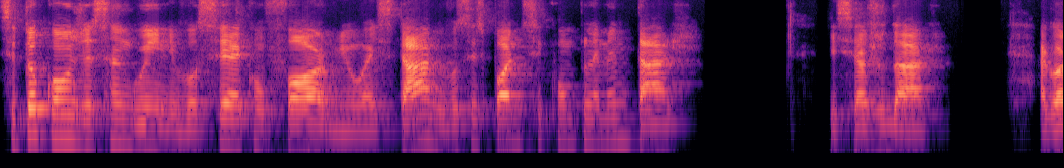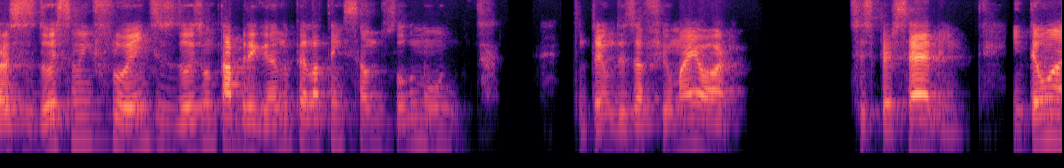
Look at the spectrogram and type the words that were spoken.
Se teu cônjuge é sanguíneo, você é conforme ou é estável, vocês podem se complementar e se ajudar. Agora, esses dois são influentes, os dois vão estar brigando pela atenção de todo mundo. Então tem um desafio maior. Vocês percebem? Então,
